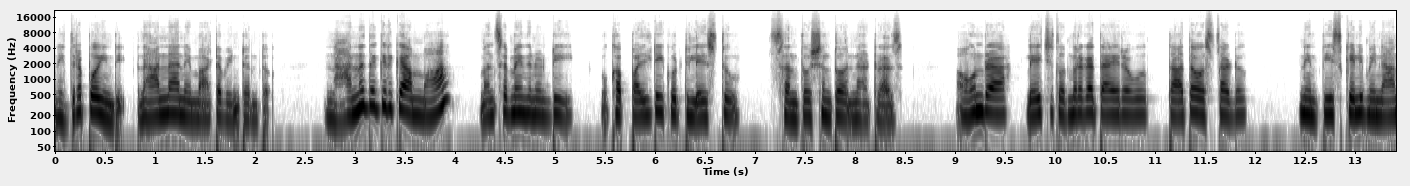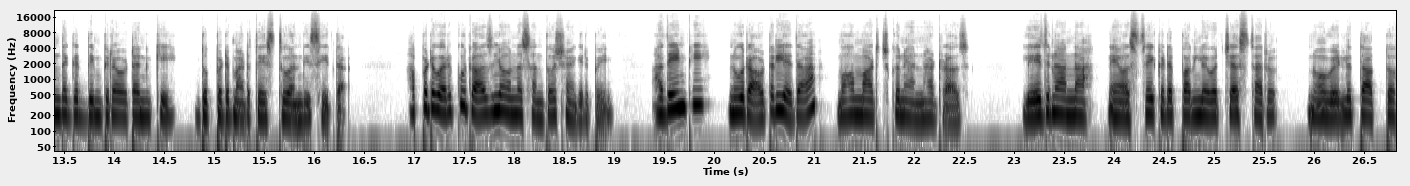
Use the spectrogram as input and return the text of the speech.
నిద్రపోయింది నాన్న అనే మాట వింటంతో. నాన్న దగ్గరికి అమ్మా మంచం మీద నుండి ఒక పల్టీ కొట్టి లేస్తూ సంతోషంతో అన్నాడు రాజు. అవునరా లేచి తొందరగా తయారవు తాత వస్తాడు. నేను తీసుకెళ్ళి మీ నాన్న దగ్గర దింపి రావటానికి దుప్పటి మడతేస్తూ అంది సీత. అప్పటి వరకు రాజులో ఉన్న సంతోషం ఎగిరిపోయింది. అదేంటి? నువ్వు రావటం లేదా? మొహం మార్చుకుని అన్నాడు రాజు. లేదు నాన్న నేను వస్తే ఇక్కడ పనులు ఎవరు చేస్తారు? నువ్వు వెళ్ళు తాప్తో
